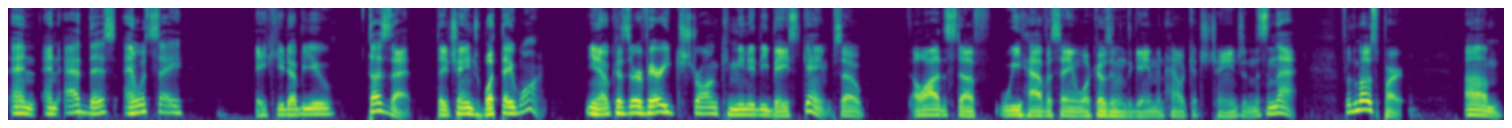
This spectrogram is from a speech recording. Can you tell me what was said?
and and add this, and let's say AQW does that. They change what they want you know, because they're a very strong community based game. So a lot of the stuff we have a say in what goes into the game and how it gets changed and this and that for the most part. Um,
